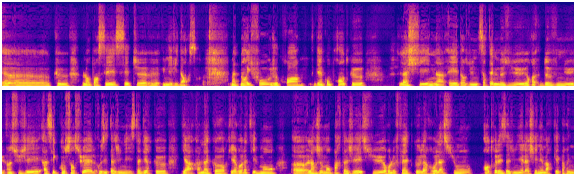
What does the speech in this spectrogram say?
euh, que l'on pensait, c'est euh, une évidence. Maintenant, il faut, je crois, bien comprendre que la Chine est dans une certaine mesure devenue un sujet assez consensuel aux États-Unis. C'est-à-dire qu'il y a un accord qui est relativement euh, largement partagé sur le fait que la relation entre les États-Unis et la Chine est marquée par une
